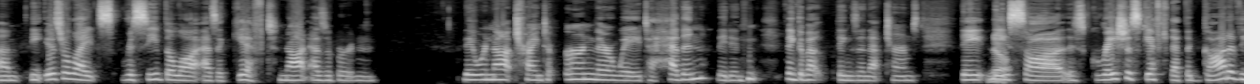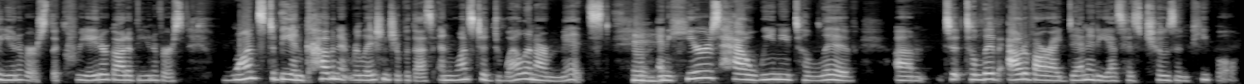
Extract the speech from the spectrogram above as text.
Um, the Israelites received the law as a gift, not as a burden. They were not trying to earn their way to heaven. They didn't think about things in that terms. They no. they saw this gracious gift that the God of the universe, the creator God of the universe, wants to be in covenant relationship with us and wants to dwell in our midst. Mm-hmm. And here's how we need to live um, to, to live out of our identity as his chosen people.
